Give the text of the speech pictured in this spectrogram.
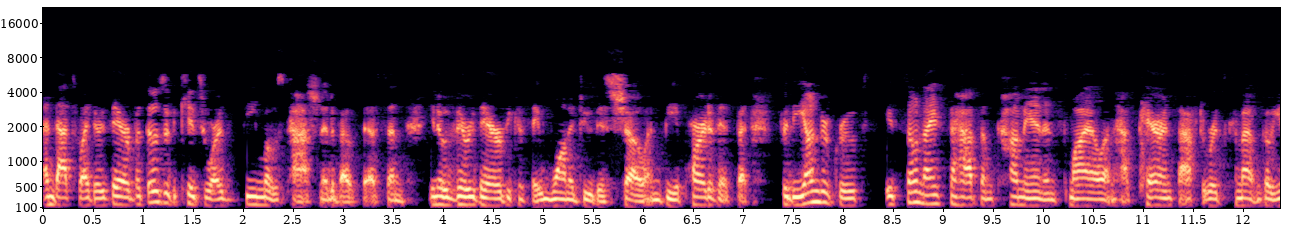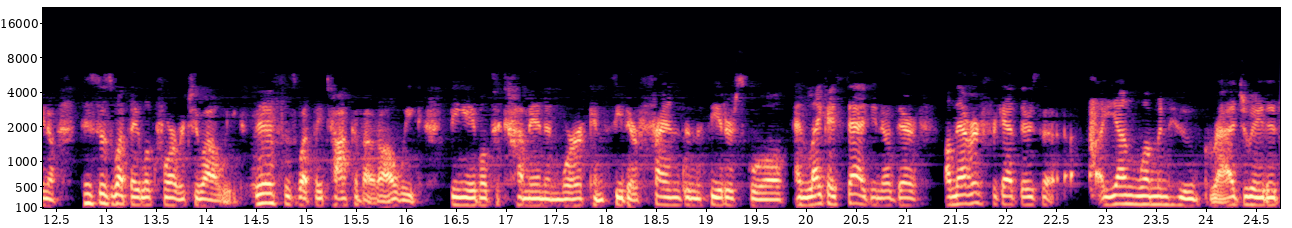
and that's why they're there. But those are the kids who are the most passionate about this. And, you know, they're there because they want to do this show and be a part of it. But for the younger groups, it's so nice to have them come in and smile and have parents afterwards come out and go, you know, this is what they look forward to all week. This is what they talk about all week. Being able to come in and work and see their friends in the theater school. And like I said, you know, they're, I'll never forget there's a, a young woman who graduated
